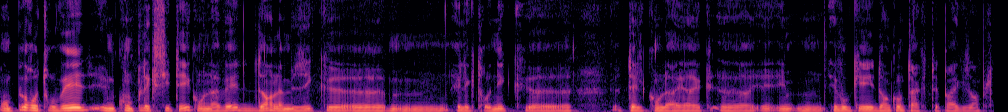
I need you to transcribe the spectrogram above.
on peut retrouver une complexité qu'on avait dans la musique euh, électronique tel qu'on l'a euh, évoqué dans Contact, par exemple,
